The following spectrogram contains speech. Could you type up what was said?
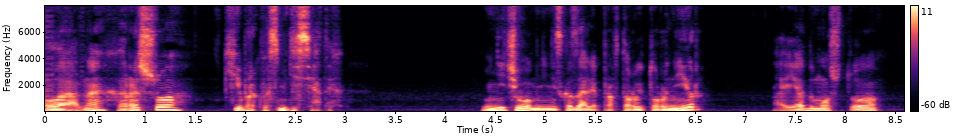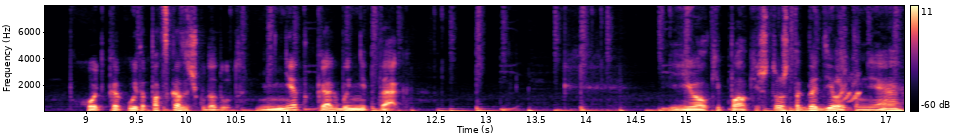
Ладно, хорошо. Киборг 80-х. Ничего мне не сказали про второй турнир. А я думал, что хоть какую-то подсказочку дадут. Нет, как бы не так. Елки-палки, что же тогда делать-то мне, а?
